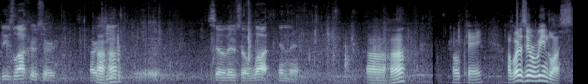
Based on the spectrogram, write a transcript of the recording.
These lockers are are Uh-huh. deep, so there's a lot in there. Uh huh. Okay. Uh, where's your windlass?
